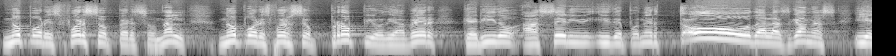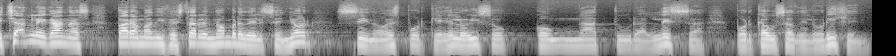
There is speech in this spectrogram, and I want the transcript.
no por esfuerzo personal, no por esfuerzo propio de haber querido hacer y, de poner todas las ganas y echarle ganas para manifestar el nombre del Señor, sino es porque Él lo hizo con naturaleza por causa del origen.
